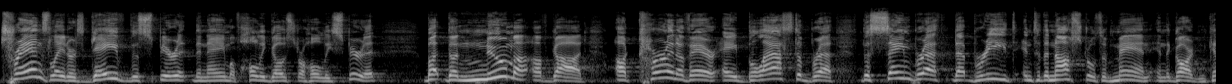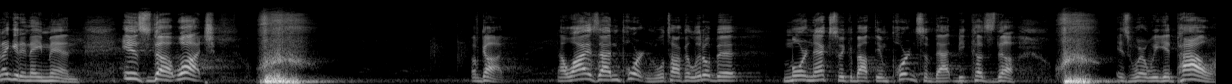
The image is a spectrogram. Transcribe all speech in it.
Translators gave the Spirit the name of Holy Ghost or Holy Spirit. But the pneuma of God, a current of air, a blast of breath, the same breath that breathed into the nostrils of man in the garden. Can I get an amen? is the, watch, of God. Now, why is that important? We'll talk a little bit more next week about the importance of that because the is where we get power.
